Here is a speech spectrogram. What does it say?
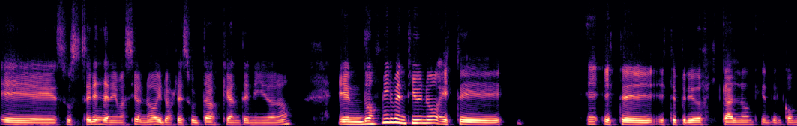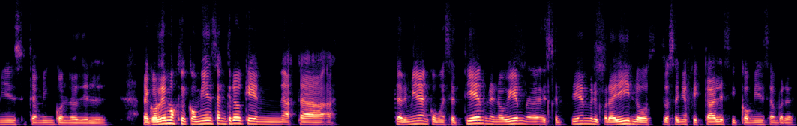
eh, sus series de animación, ¿no? Y los resultados que han tenido, ¿no? En 2021, este, e- este, este periodo fiscal, ¿no? Que del comienzo y también con lo del... Recordemos que comienzan, creo que en hasta, terminan como en septiembre, noviembre, eh, septiembre, por ahí los, los años fiscales y comienzan para...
